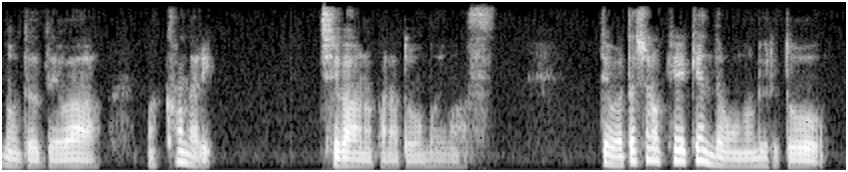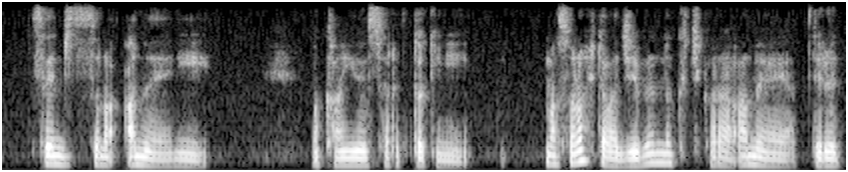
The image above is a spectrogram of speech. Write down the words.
のでは、まあ、かなり違うのかなと思います。で、私の経験談を述べると、先日そのアムウェイに、まあ、勧誘されたときに、まあ、その人が自分の口からアムウェイやってるって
